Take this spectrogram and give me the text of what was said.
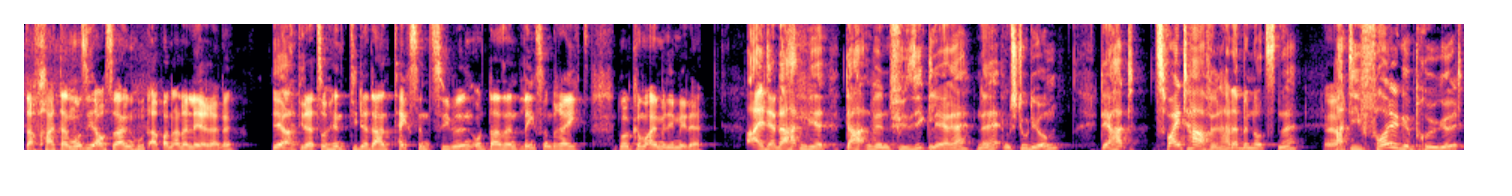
Da, fragt, da muss ich auch sagen, Hut ab an alle Lehrer, ne? Ja. Die dazu hin, die da einen Text hinzwiebeln und da sind links und rechts 0,1 Millimeter. Alter, da hatten wir, da hatten wir einen Physiklehrer, ne, im Studium. Der hat zwei Tafeln hat er benutzt, ne? Hat die voll geprügelt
